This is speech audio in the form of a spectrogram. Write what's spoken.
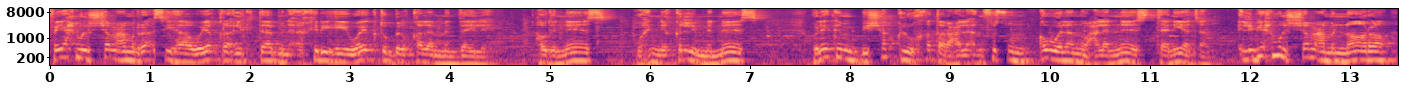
فيحمل الشمعة من رأسها ويقرأ الكتاب من آخره ويكتب بالقلم من ذيله. هود الناس وهن قلة من الناس ولكن بيشكلوا خطر على أنفسهم أولا وعلى الناس ثانية. اللي بيحمل الشمعة من نارة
